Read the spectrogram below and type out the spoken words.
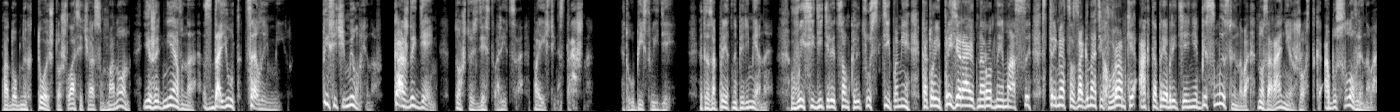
подобных той, что шла сейчас в Манон, ежедневно сдают целый мир. Тысячи Мюнхенов, каждый день. То, что здесь творится, поистине страшно. Это убийство идей. Это запрет на перемены. Вы сидите лицом к лицу с типами, которые презирают народные массы, стремятся загнать их в рамки акта приобретения бессмысленного, но заранее жестко обусловленного.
